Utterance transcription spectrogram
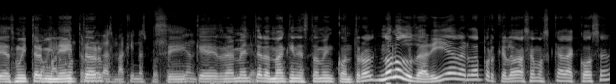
ya es muy Terminator. las máquinas por Sí, que realmente las máquinas tomen control. No lo dudaría, ¿verdad? Porque luego hacemos cada cosa.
